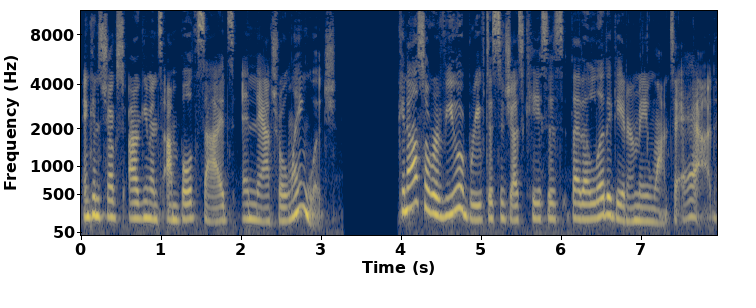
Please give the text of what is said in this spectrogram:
and constructs arguments on both sides in natural language. Can also review a brief to suggest cases that a litigator may want to add.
